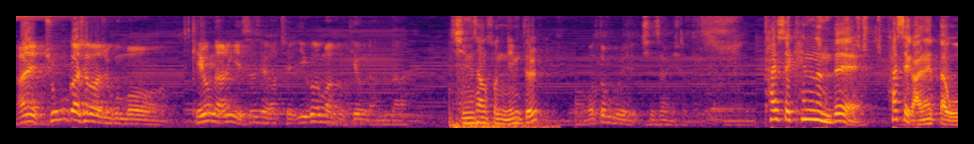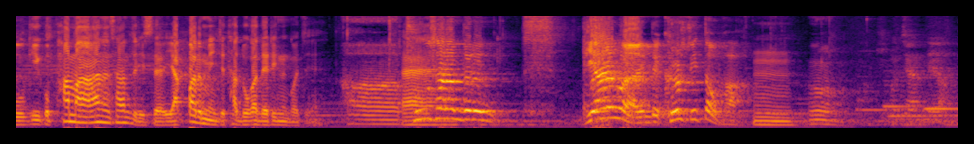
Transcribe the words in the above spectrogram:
아니 중국 가셔가지고 뭐 기억나는 게 있으세요? 제 이것만큼 기억납니다 진상 손님들? 어, 어떤 분이 진상이셨나요? 탈색했는데 탈색 안 했다고 우기고 파마하는 사람들이 있어요. 약 바르면 이제 다 녹아내리는 거지. 아 에이. 중국 사람들은 비하는 건 아닌데 그럴 수 있다고 봐 음. 어. 한대요.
